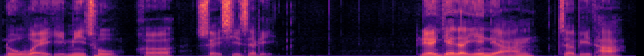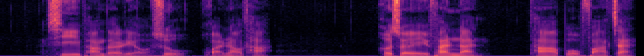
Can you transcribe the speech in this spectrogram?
芦苇隐秘处和水溪子里，莲叶的阴凉。遮蔽他，溪旁的柳树环绕他，河水泛滥，他不发战。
